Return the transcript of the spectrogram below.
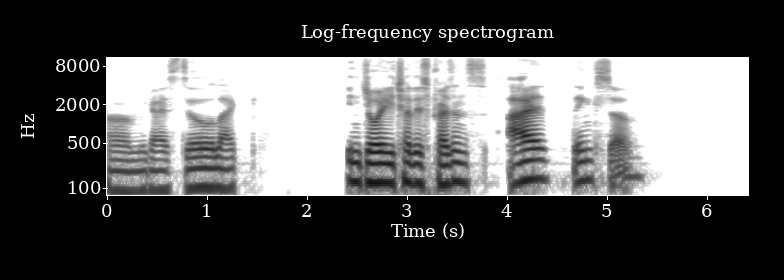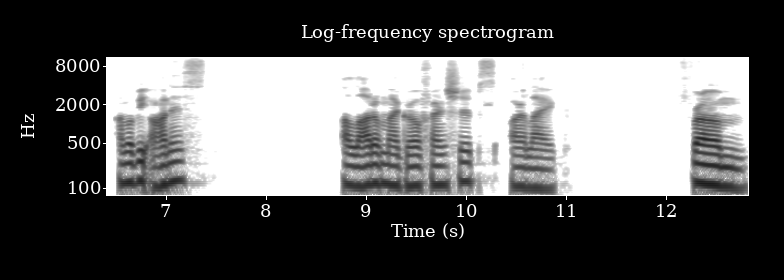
Um, you guys still like enjoy each other's presence. I think so. I'm gonna be honest. A lot of my girl friendships are like from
